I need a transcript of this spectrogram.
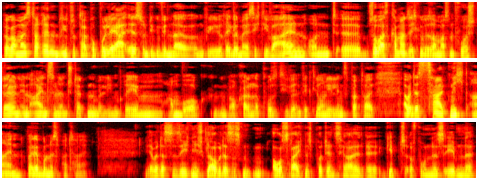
Bürgermeisterin, die total populär ist und die gewinnen da irgendwie regelmäßig die Wahlen. Und äh, sowas kann man sich gewissermaßen vorstellen in einzelnen Städten, Berlin, Bremen, Hamburg, auch gerade eine positive Entwicklung, die Linkspartei. Aber das zahlt nicht ein bei der Bundespartei. Ja, aber das sehe ich nicht. Ich glaube, dass es ein ausreichendes Potenzial äh, gibt auf Bundesebene.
